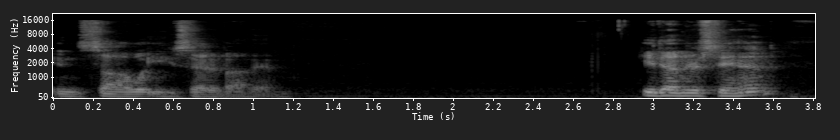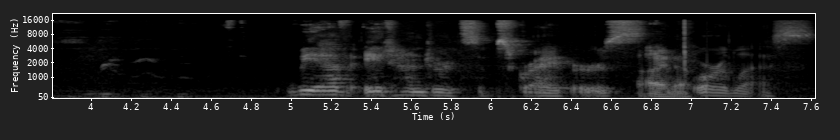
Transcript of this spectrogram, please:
and saw what you said about him? He'd understand. we have 800 subscribers I know. or less?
